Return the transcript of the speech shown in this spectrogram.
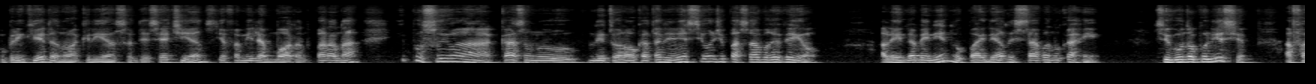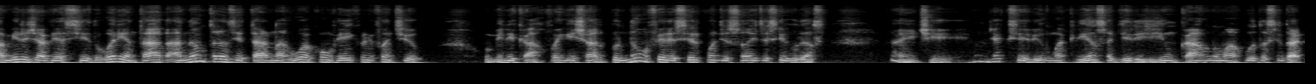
O brinquedo é uma criança de 7 anos e a família mora no Paraná e possui uma casa no litoral catarinense onde passava o Réveillon. Além da menina, o pai dela estava no carrinho. Segundo a polícia, a família já havia sido orientada a não transitar na rua com veículo infantil. O minicarro foi guinchado por não oferecer condições de segurança. Gente, onde é que você viu uma criança dirigir um carro numa rua da cidade?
